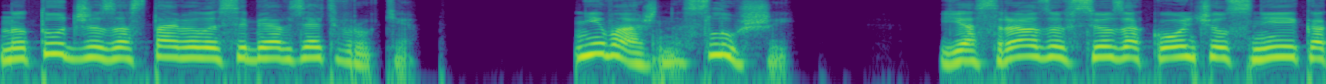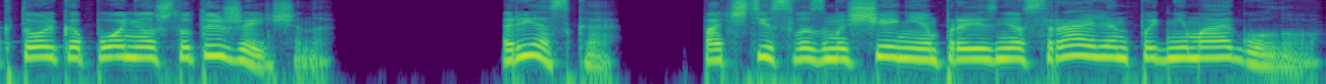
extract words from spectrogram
но тут же заставила себя взять в руки. «Неважно, слушай. Я сразу все закончил с ней, как только понял, что ты женщина». Резко, почти с возмущением произнес Райлен, поднимая голову.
